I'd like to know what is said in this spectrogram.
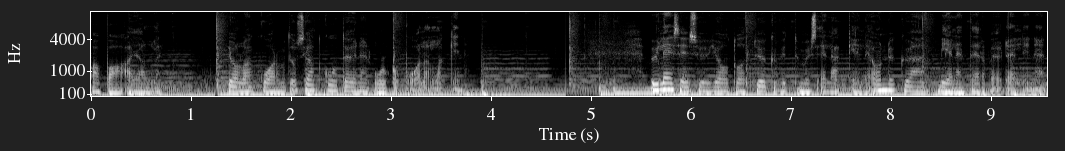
vapaa-ajalle, jolloin kuormitus jatkuu töiden ulkopuolellakin. Yleisin syy joutua työkyvyttömyyseläkkeelle on nykyään mielenterveydellinen.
